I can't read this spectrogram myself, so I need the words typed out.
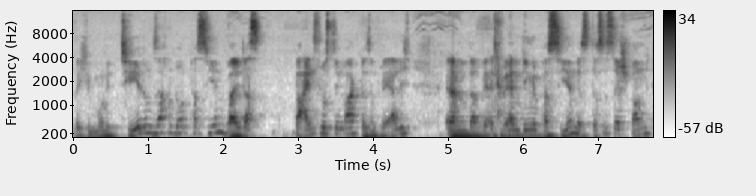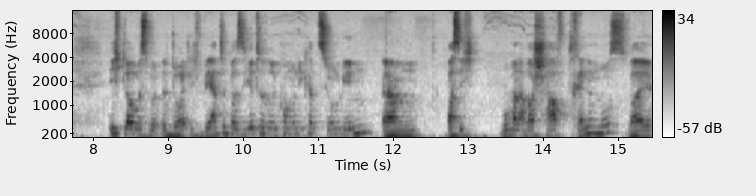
welche monetären Sachen dort passieren, weil das beeinflusst den Markt, da sind wir ehrlich. Ähm, da, da, werden Dinge passieren, das, das ist sehr spannend. Ich glaube, es wird eine deutlich wertebasiertere Kommunikation geben, ähm, was ich, wo man aber scharf trennen muss, weil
